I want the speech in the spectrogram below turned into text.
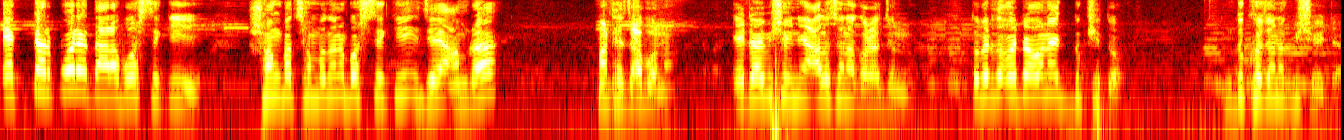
একটার পরে তারা বসছে কি সংবাদ সম্পাদনে বসছে কি যে আমরা মাঠে যাব না। এটা বিষয় নিয়ে আলোচনা করার জন্য। তবে এটা- অনেক দুঃখিত, দুঃখজনক বিষয় এটা।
